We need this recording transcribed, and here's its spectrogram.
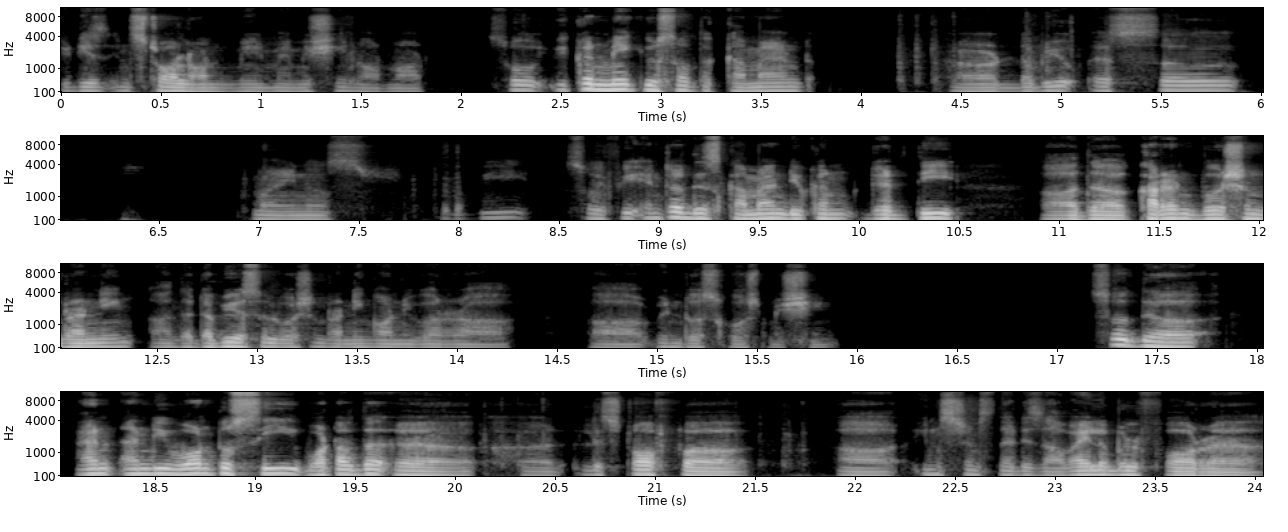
it is installed on my, machine or not. So you can make use of the command wsl minus so if you enter this command you can get the uh, the current version running uh, the wsl version running on your uh, uh, windows host machine. So the and and you want to see what are the uh, uh, list of instance that is available for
